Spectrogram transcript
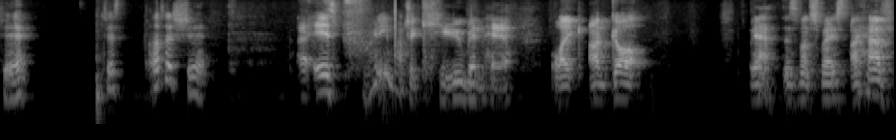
Shit. Just utter shit. Uh, it's pretty much a cube in here. Like I've got, yeah, there's much space. I have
